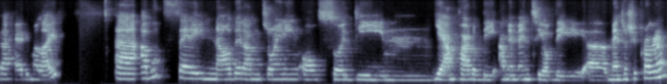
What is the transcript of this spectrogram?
that I had in my life. Uh, I would say now that I'm joining also the, um, yeah, I'm part of the, I'm a mentee of the uh, mentorship program.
